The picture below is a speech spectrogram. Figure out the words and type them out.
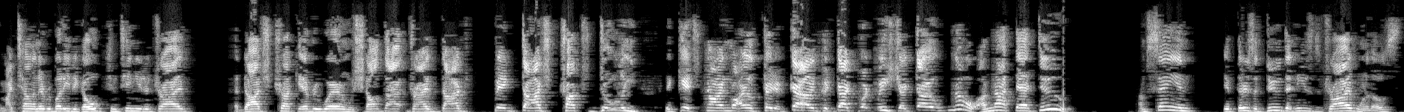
Am I telling everybody to go continue to drive a Dodge truck everywhere and we should all drive Dodge, big Dodge trucks dually that gets nine miles to the gallon because that's what we should do? No, I'm not that dude. I'm saying if there's a dude that needs to drive one of those,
